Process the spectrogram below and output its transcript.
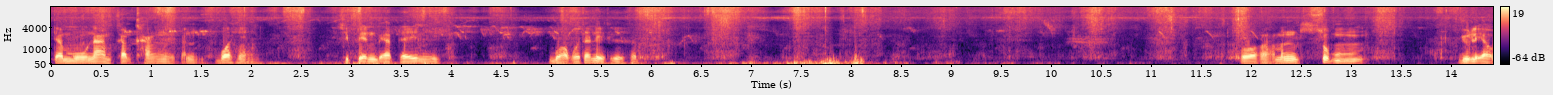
แต่มูน้ำขังขังกันบ่แห้งสิเป็นแบบใดนี่บอกว่าท่านได้ถือครับเพราะว่ามันซุ่ม อยู่แล้ว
